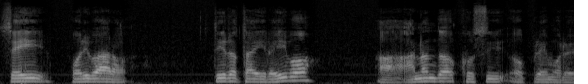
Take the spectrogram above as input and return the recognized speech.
ସେହି ପରିବାର ସ୍ଥିରଥାଇ ରହିବ ଆନନ୍ଦ ଖୁସି ଓ ପ୍ରେମରେ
